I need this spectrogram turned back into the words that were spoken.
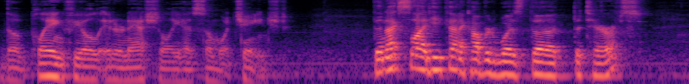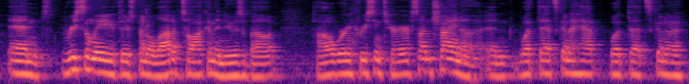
the playing field internationally has somewhat changed. The next slide he kind of covered was the the tariffs, and recently there's been a lot of talk in the news about how we're increasing tariffs on China and what that's going to hap- what that's going to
